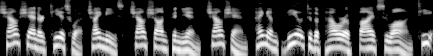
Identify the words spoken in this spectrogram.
Chaoshan or Teoswa Chinese, Chaoshan Pinyin, Chaoshan, Peng'im, Dio to the power of 5 Suan T,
